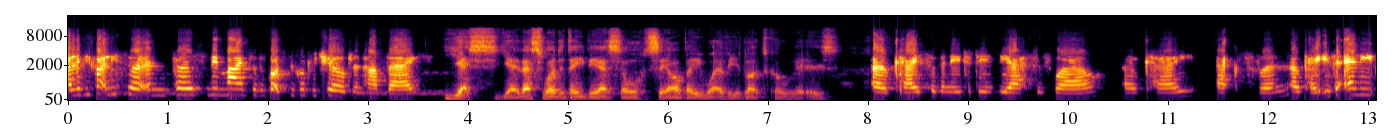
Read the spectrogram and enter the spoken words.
And have you got any certain person in mind? So they've got to be good with children, have they? Yes, yeah, that's why the DBS or CRB, whatever you'd like to call it, is. Okay, so they need a DBS as well. Okay, excellent. Okay, is there any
